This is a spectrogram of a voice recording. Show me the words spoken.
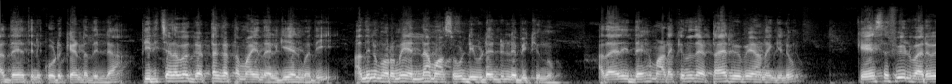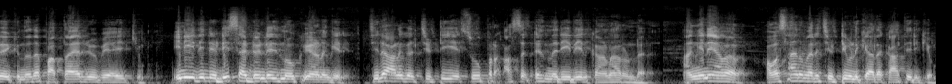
അദ്ദേഹത്തിന് കൊടുക്കേണ്ടതില്ല. തിരിച്ചടവ് ഘട്ടം ഘട്ടമായി നൽകിയാൽ മതി. അതിനു പുറമെ എല്ലാ മാസവും ഡിവിഡൻഡും ലഭിക്കുന്നു. അതായത് ഇദ്ദേഹം അടയ്ക്കുന്നത് എട്ടായിരം രൂപയാണെങ്കിലും കെ എസ് എഫ് യുൽ വരവ് വയ്ക്കുന്നത് പത്തായിരം രൂപയായിരിക്കും. ഇനി ഇതിന്റെ ഡിസ്അഡ്വാന്റേജ് നോക്കുകയാണെങ്കിൽ ചില ആളുകൾ ചിട്ടിയെ സൂപ്പർ അസറ്റ് എന്ന രീതിയിൽ കാണാറുണ്ട്. അങ്ങനെ അവർ അവസാനം വരെ ചിട്ടി വിളിക്കാതെ കാത്തിരിക്കും.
